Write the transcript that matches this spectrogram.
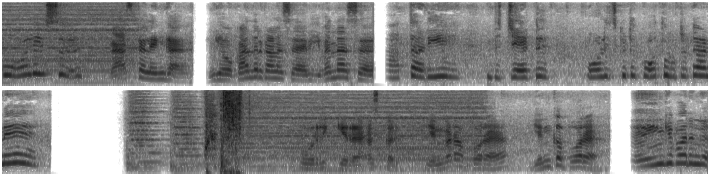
போலீஸ். ராஸ்கல் எங்க? இங்க உட்காந்துருக்கான சார். இவன் தான் சார். அத்தாடி இந்த சேட்டு போலீஸ் கிட்ட கோத்து விட்டுட்டானே. பொறிக்கு ராஸ்கல் எங்கடா போற? எங்க போற? இங்க பாருங்க.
